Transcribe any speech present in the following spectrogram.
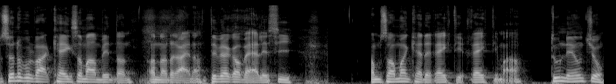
Sønder Boulevard kan ikke så meget om vinteren, og når det regner. Det vil jeg godt være ærlig at sige. Om sommeren kan det rigtig, rigtig meget. Du nævnte jo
